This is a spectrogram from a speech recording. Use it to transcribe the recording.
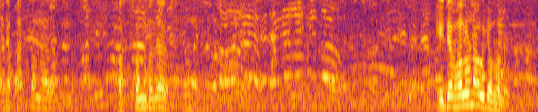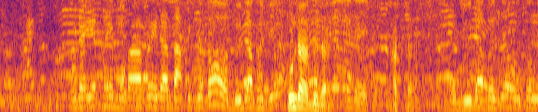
এটা পাঁচপান্ন হাজার। পাঁচপান্ন হাজার? এটা ভালো না ওইটা ভালো? ওটা এর থেকে মোটা আছে এটা দাঁত হচ্ছে তো দুই দাঁত হচ্ছে কোনটা দুটা এটা এটা আচ্ছা। দুই দাঁত হচ্ছে ওই জন্য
